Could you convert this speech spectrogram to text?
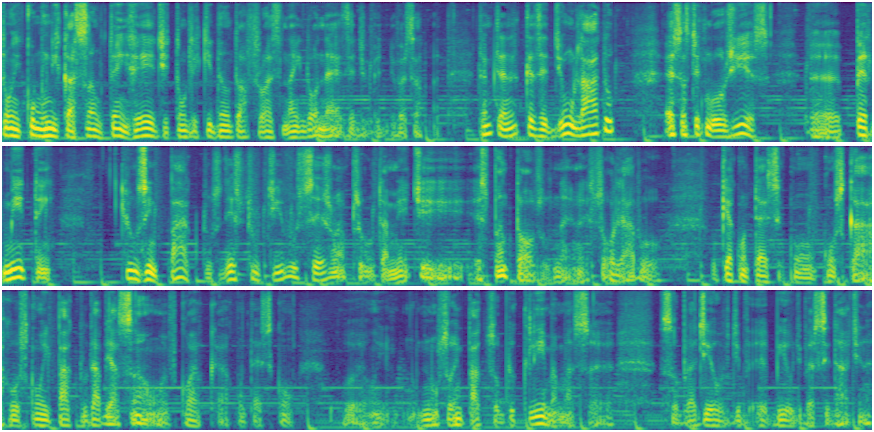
estão em comunicação, têm rede, estão liquidando a florestas na Indonésia, diversas. Está entendendo? Quer dizer, de um lado, essas tecnologias eh, permitem que os impactos destrutivos sejam absolutamente espantosos. Né? É só olhar o, o que acontece com, com os carros, com o impacto da aviação, o que acontece com não só impacto sobre o clima, mas uh, sobre a biodiversidade. Né?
